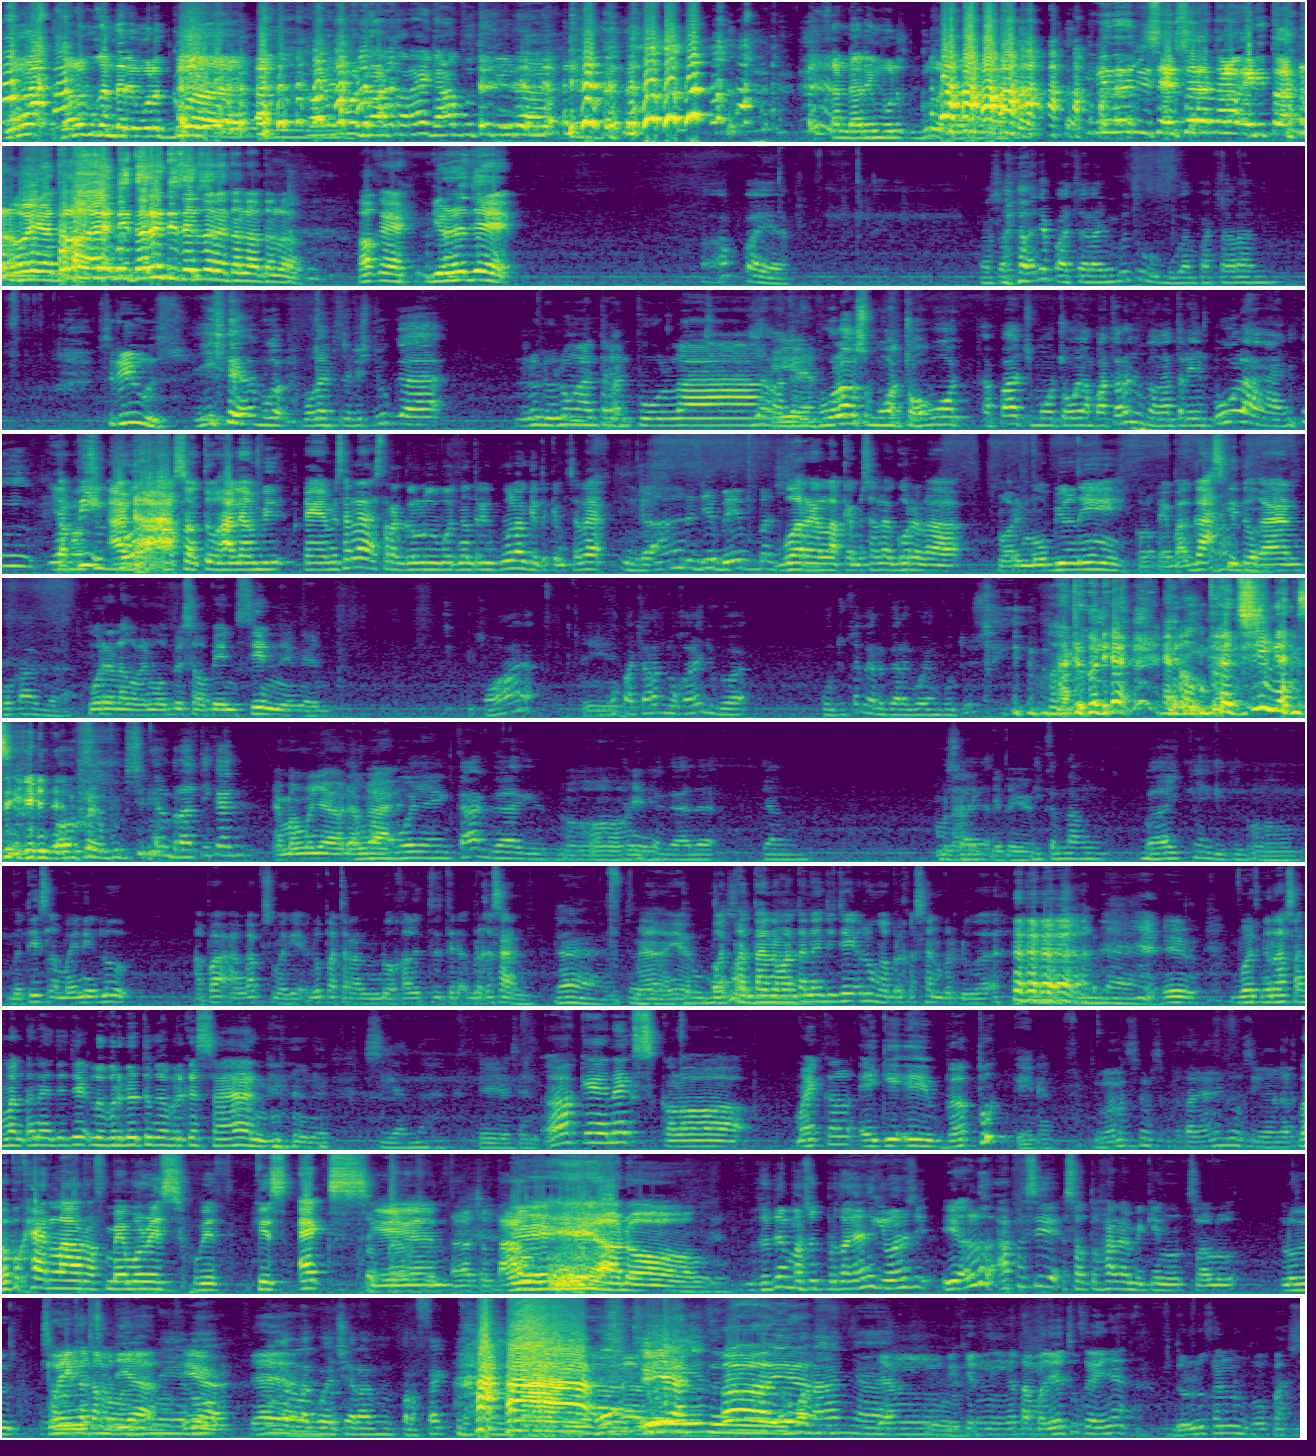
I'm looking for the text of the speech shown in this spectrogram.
Gua soalnya bukan dari mulut gua. Kalau ini moderatornya gabut ini udah. Bukan dari mulut gua. Ini tadi disensor atau tolong editor? oh iya tolong editornya disensor ya tolong tolong oke gimana J Apa ya? Masalahnya pacaran gue tuh bukan pacaran. Serius. Iya, bukan bukan serius juga. Lu dulu nganterin pulang. Iya, nganterin Iya. pulang semua cowok apa semua cowok yang pacaran juga nganterin pulang anjing. Ya, tapi maksud gua- ada suatu hal yang kayak misalnya struggle lu buat nganterin pulang gitu kayak misalnya Enggak ada dia bebas. gua rela kayak misalnya gua rela ngeluarin mobil nih kalau kayak bagas gitu kan kagak. gua rela ngeluarin mobil sama bensin ya kan Soalnya Iya. gue pacaran dua kali juga putusnya gara-gara gue yang putus. waduh dia emang bajingan sih kayaknya Kalau gue yang putusin kan berarti kan emang lu ya udah enggak gue yang kagak gitu. Oh, Jadi iya. kagak ada yang menarik bisa gitu ya dikenang baiknya gitu. oh berarti selama ini lu apa anggap sebagai lu pacaran dua kali itu tidak berkesan Nah, itu. nah ya itu buat mantan mantannya JJ lu nggak berkesan berdua benar. Eh, buat ngerasa mantannya JJ lu berdua tuh nggak berkesan Sian lah. iya oke next kalau Michael aka Bapuk ya kan Gimana sih maksud pertanyaannya gua masih nggak ngerti. Bapuk had a lot of memories with his ex So ya kan iya dong Maksudnya maksud pertanyaannya gimana sih? Iya lu apa sih suatu hal yang bikin selalu lu Gua selalu ingat sama dia. Iya. lu Ya, denger ya. lagu Ed Sheeran Perfect. Hahaha. Iya. Oh, iya. Yang bikin ingat sama dia tuh kayaknya dulu kan gua pas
